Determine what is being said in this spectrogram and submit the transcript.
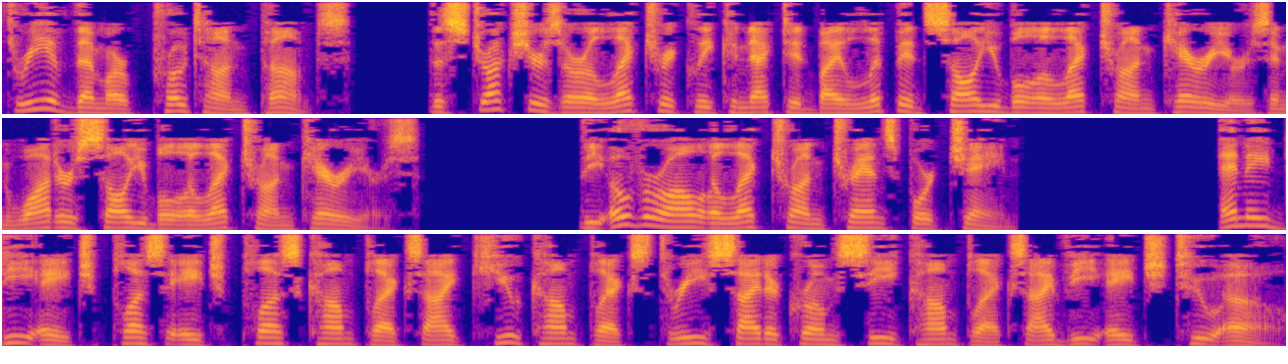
Three of them are proton pumps. The structures are electrically connected by lipid-soluble electron carriers and water-soluble electron carriers. The overall electron transport chain. NADH plus H plus complex IQ complex 3 cytochrome C complex IVH2O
